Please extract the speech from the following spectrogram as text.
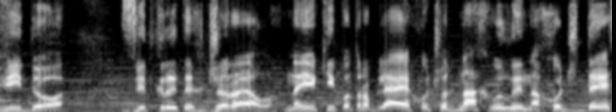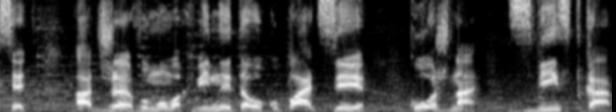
відео з відкритих джерел, на які потрапляє хоч одна хвилина, хоч десять. Адже в умовах війни та окупації кожна звістка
